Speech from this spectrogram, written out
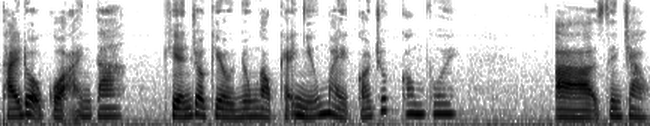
Thái độ của anh ta khiến cho Kiều Nhung Ngọc khẽ nhíu mày có chút không vui. À, xin chào.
